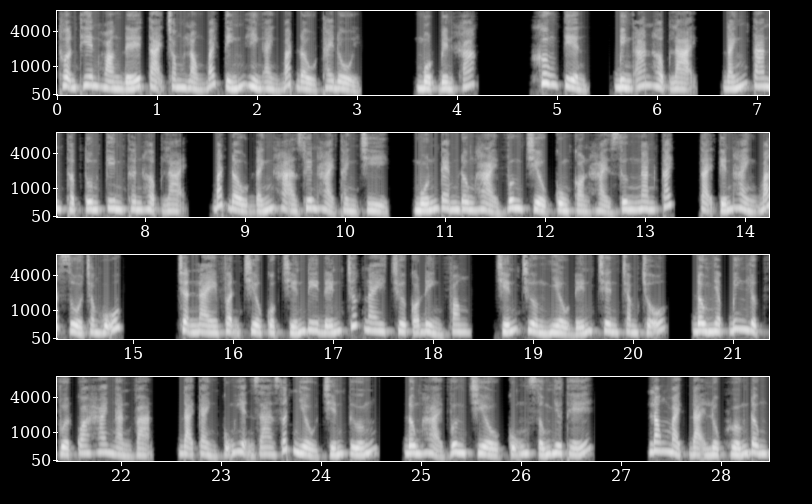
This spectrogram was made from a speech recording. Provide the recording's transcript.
Thuận Thiên Hoàng đế tại trong lòng bách tính hình ảnh bắt đầu thay đổi. Một bên khác, Khương Tiền, Bình An hợp lại, đánh tan thập tôn kim thân hợp lại, bắt đầu đánh hạ duyên hải thành trì, muốn đem Đông Hải Vương triều cùng còn Hải Dương ngăn cách, tại tiến hành bắt rùa trong hũ. Trận này vận chiều cuộc chiến đi đến trước nay chưa có đỉnh phong, chiến trường nhiều đến trên trăm chỗ, đầu nhập binh lực vượt qua 2.000 vạn, đại cảnh cũng hiện ra rất nhiều chiến tướng. Đông Hải Vương triều cũng giống như thế. Long mạch đại lục hướng đông,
